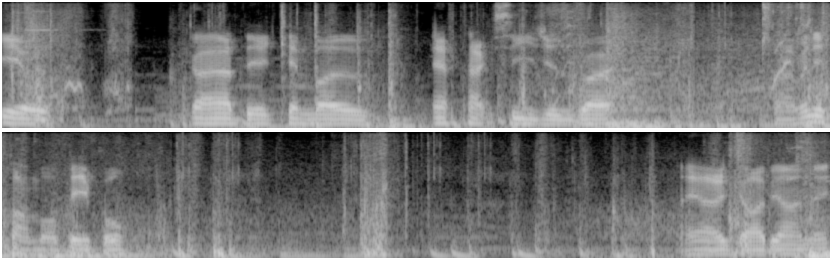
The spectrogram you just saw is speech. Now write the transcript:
Ew. God, the akimbo F-Tac sieges, bro. We need to find more people. Yeah, there's a guy behind me.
